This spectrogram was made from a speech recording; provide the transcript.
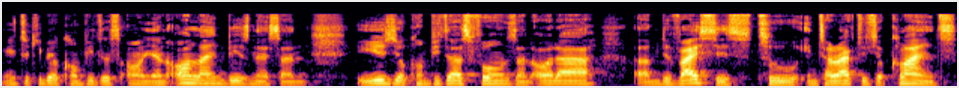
you need to keep your computers on. You're an online business and you use your computers, phones, and other um, devices to interact with your clients.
